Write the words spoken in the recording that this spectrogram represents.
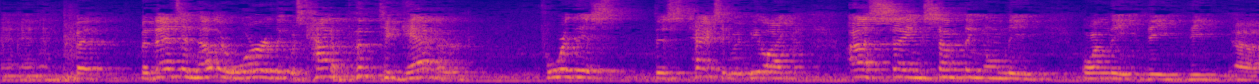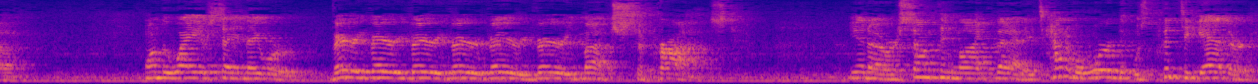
And, and, but, but that's another word that was kind of put together for this, this text. It would be like us saying something on the, on the, the, the uh, on the way of saying they were very, very, very, very, very, very much surprised. You know, or something like that. It's kind of a word that was put together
